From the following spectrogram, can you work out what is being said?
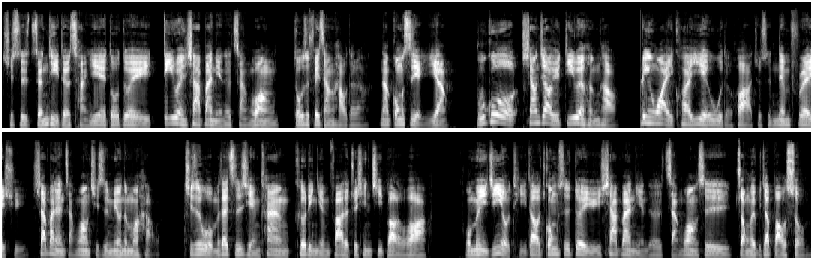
其实整体的产业都对 DRAM 下半年的展望都是非常好的啦。那公司也一样。不过相较于 DRAM 很好，另外一块业务的话，就是 NAND Flash 下半年展望其实没有那么好。其实我们在之前看科林研发的最新季报的话。我们已经有提到，公司对于下半年的展望是转为比较保守嘛。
